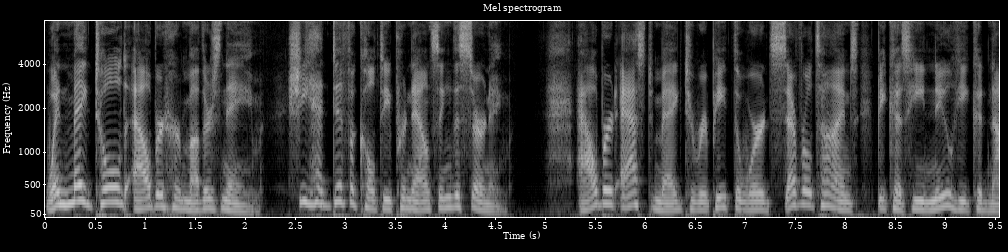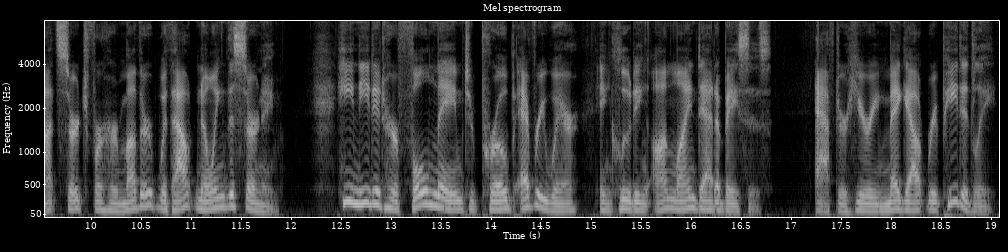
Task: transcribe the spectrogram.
When Meg told Albert her mother's name, she had difficulty pronouncing the surname. Albert asked Meg to repeat the word several times because he knew he could not search for her mother without knowing the surname. He needed her full name to probe everywhere, including online databases. After hearing Meg out repeatedly,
